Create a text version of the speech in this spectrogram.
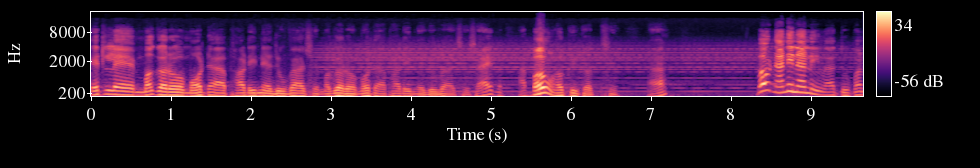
એટલે મગરો મોઢા ફાડીને જ ઊભા છે, મગરો મોઢા ફાડીને જ ઊભા છે. સાહેબ, આ બહુ હકીકત છે, હા? બહુ નાની નાની વાતો, પણ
